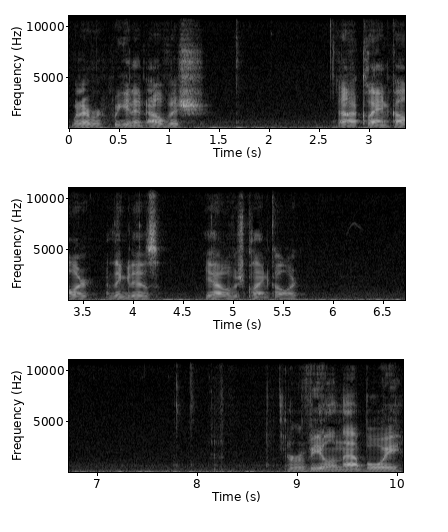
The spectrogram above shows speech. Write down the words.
Whatever. We get an elvish uh, Clancaller, I think it is. Yeah, elvish Clancaller. A reveal in that boy.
